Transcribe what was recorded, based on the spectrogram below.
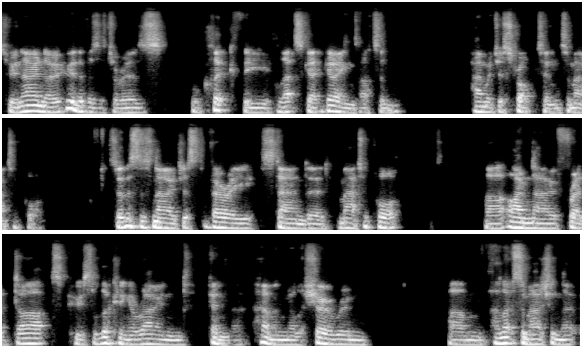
So you now know who the visitor is. We'll click the Let's Get Going button and we're just dropped into Matterport. So this is now just very standard Matterport. Uh, I'm now Fred Dart, who's looking around in the Herman Miller showroom. Um, and let's imagine that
